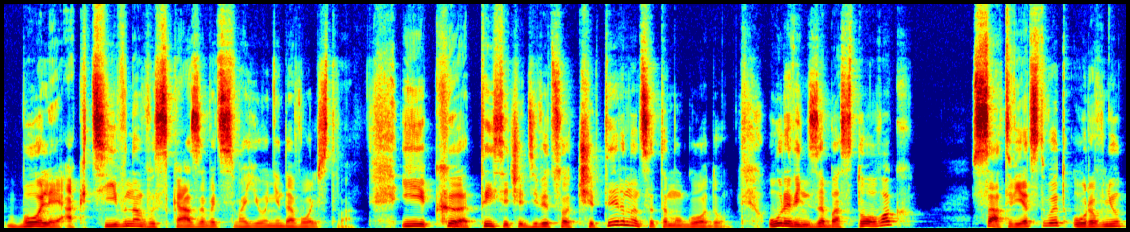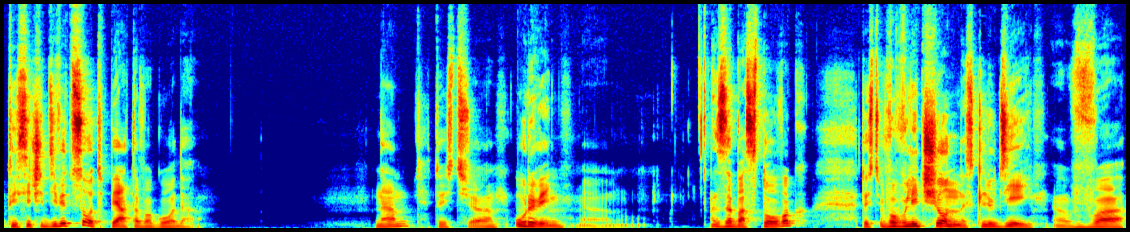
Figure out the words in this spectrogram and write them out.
более активно высказывать свое недовольство. И к 1914 году уровень забастовок соответствует уровню 1905 года. Да? То есть э, уровень э, забастовок, то есть вовлеченность людей в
